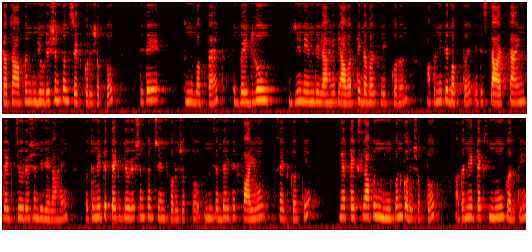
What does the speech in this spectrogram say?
त्याचा आपण ड्युरेशन पण सेट करू शकतो. तिथे तुम्ही बघतायत ते बेडरूम जी नेम दिला आहे यावरती डबल क्लिक करून आपण इथे बघतोय इथे स्टार्ट टाईम टेक्स्ट ड्युरेशन दिलेलं आहे. तर तुम्ही इथे टेक्स्ट ड्युरेशन पण चेंज करू शकतो. मी सध्या इथे फाईव्ह सेट करते. या टेक्स्टला आपण मूव पण करू शकतो. आता मी टेक्स्ट मूव करते.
